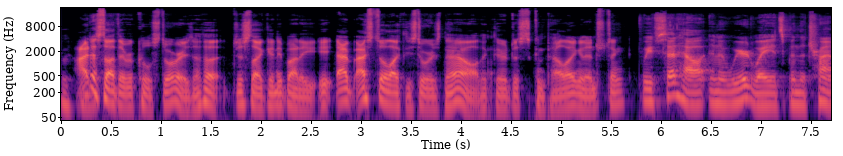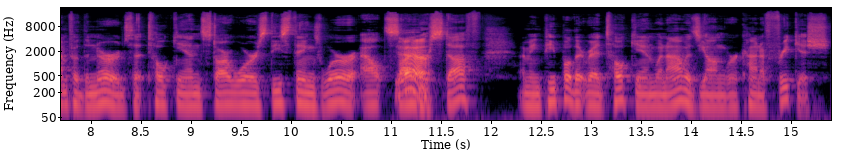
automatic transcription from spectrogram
Mm-hmm. I just thought they were cool stories. I thought just like anybody, I, I still like these stories now. I think they're just compelling and interesting. We've said how, in a weird way, it's been the triumph of the nerds that Tolkien, Star Wars, these things were outsider Yeah. stuff. I mean, people that read Tolkien when I was young were kind of freakish,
